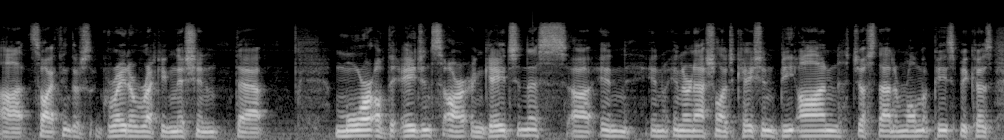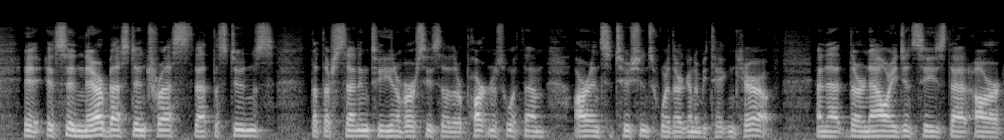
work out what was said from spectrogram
Uh, so I think there's greater recognition that more of the agents are engaged in this uh, in, in international education beyond just that enrollment piece because it, it's in their best interests that the students that they're sending to universities that are partners with them are institutions where they're going to be taken care of and that there are now agencies that are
